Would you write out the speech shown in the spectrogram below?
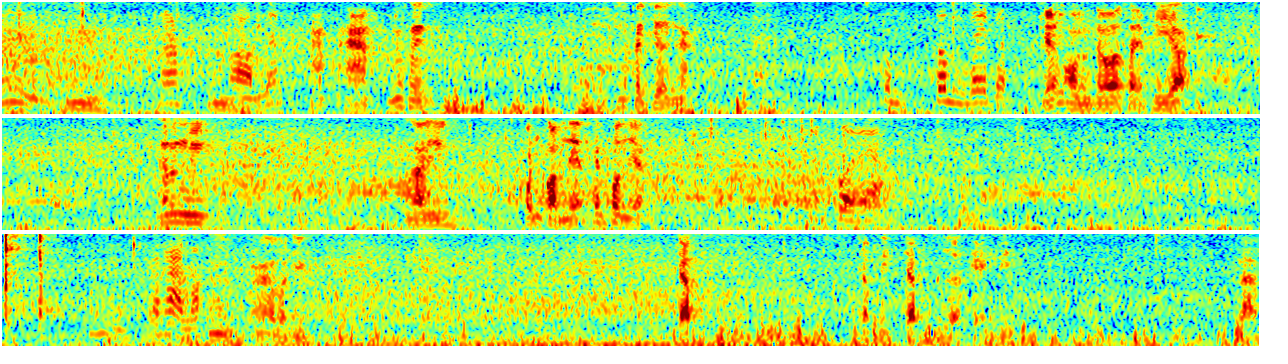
อืม อืม นะ อืม หอมนะ หาหาไม่เคยไม่เคยเจออย่างนี้น ต้มต้ม ได้แบบแกงอ่อมแต่ว่าใส่เพลียแล้วมันมีอะไรดีกลมกล่อมเนี่ยเข้มข้นเนี่ยเป็นคนเลยอะอืมอาหารเนาะอืมอันนี้อร่อยจริงจับจับพริกจับเกลือแกงดีลาบ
